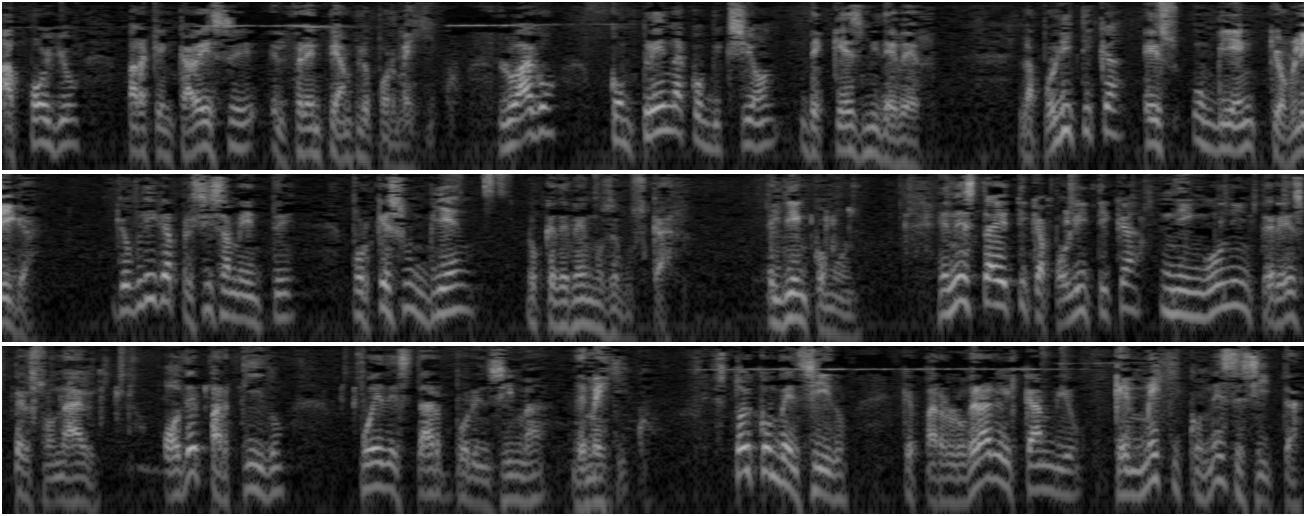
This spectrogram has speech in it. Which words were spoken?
apoyo para que encabece el Frente Amplio por México. Lo hago con plena convicción de que es mi deber. La política es un bien que obliga. Y obliga precisamente porque es un bien lo que debemos de buscar, el bien común. En esta ética política, ningún interés personal o de partido puede estar por encima de México. Estoy convencido que para lograr el cambio que México necesita,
